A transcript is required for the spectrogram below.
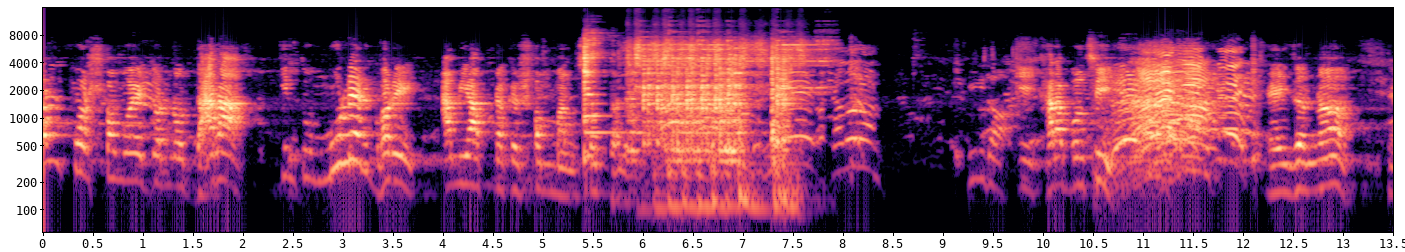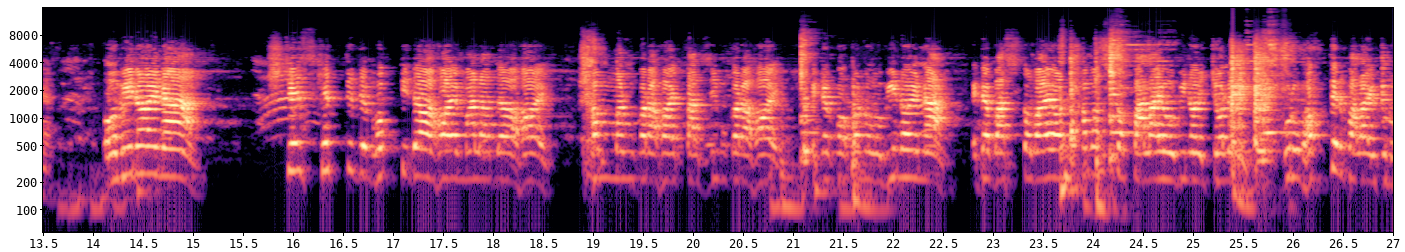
অল্প সময়ের জন্য দ্বারা কিন্তু মূলের ঘরে আমি আপনাকে সম্মান, শ্রদ্ধা জানাই। খারাপ বলছি? এই জন্য অভিনয় না, স্টেজ ক্ষেত্রে ভক্তি দেওয়া হয়, মালা দেওয়া হয়, সম্মান করা হয়, তাজিম করা হয়। এটা কখনো অভিনয় না, এটা বাস্তবায়ন, সমস্ত পালায় অভিনয় চলে। গুরু ভক্তের পালায় কোনো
